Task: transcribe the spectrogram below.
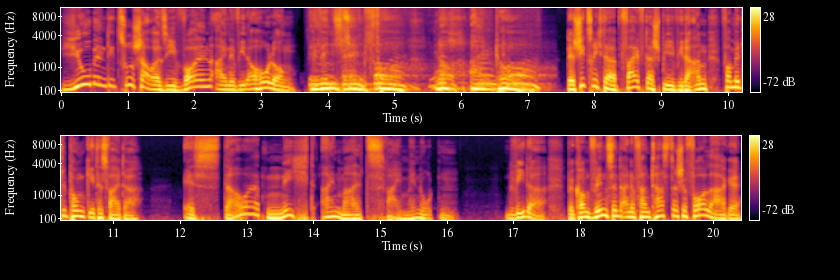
jubeln die Zuschauer, sie wollen eine Wiederholung. Vincent vor, noch ein Tor. Der Schiedsrichter pfeift das Spiel wieder an, vom Mittelpunkt geht es weiter. Es dauert nicht einmal zwei Minuten. Wieder bekommt Vincent eine fantastische Vorlage.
